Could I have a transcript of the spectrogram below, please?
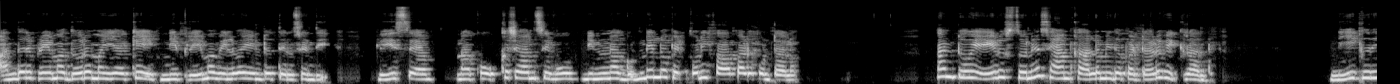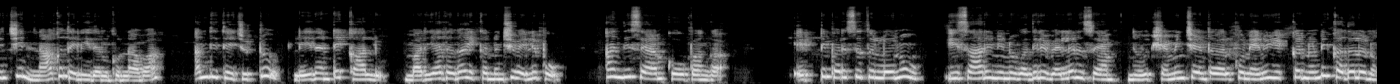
అందరి ప్రేమ దూరం అయ్యాకే నీ ప్రేమ విలువ ఏంటో తెలిసింది. ప్లీజ్ శామ్ నాకు ఒక్క ఛాన్స్ ఇవ్వు. నిన్ను నా గుండెల్లో పెట్టుకొని కాపాడుకుంటాను. అంటూ ఏడుస్తూనే శామ్ కాళ్ళ మీద పడ్డాడు విక్రాంత్. నీ గురించి నాకు తెలియదనుకున్నావా? అందితే చుట్టూ లేదంటే కాళ్ళు. మర్యాదగా ఇక్కడి నుంచి వెళ్ళిపో అంది శామ్ కోపంగా. ఎట్టి పరిస్థితుల్లోనూ ఈసారి నిన్ను వదిలి వెళ్ళను శామ్ నువ్వు క్షమించేంత వరకు నేను ఇక్కడి నుండి కదలను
